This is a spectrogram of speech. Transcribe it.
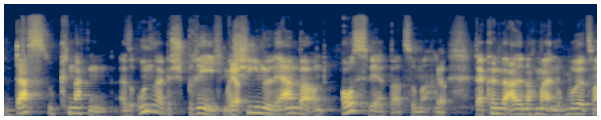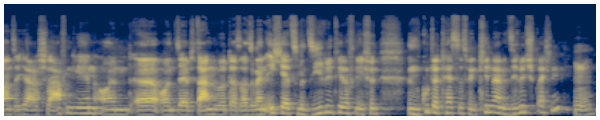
das zu knacken, also unser Gespräch maschinenlernbar und auswertbar zu machen, ja. da können wir alle nochmal in Ruhe 20 Jahre schlafen gehen und, äh, und selbst dann wird das, also wenn ich jetzt mit Siri telefoniere, ich finde, ein guter Test ist, wenn Kinder mit Siri sprechen. Mhm.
